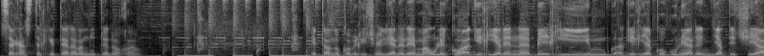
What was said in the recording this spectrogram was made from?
zer azterketa ere manduten horra. Eta ondoko berri xailian ere, mauleko agirriaren berri agirriako gunearen jatetxea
